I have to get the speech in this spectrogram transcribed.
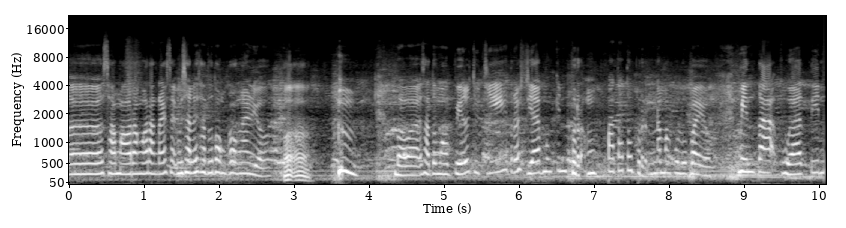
Eh, sama orang-orang resek misalnya satu tongkongan yo. Heeh. bawa satu mobil cuci terus dia mungkin berempat atau berenam aku lupa yo minta buatin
